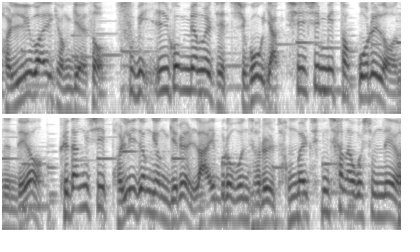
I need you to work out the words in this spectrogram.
벌리와의 경기에서 수비 7명을 제치고 약 70m 골을 넣었는데요. 그 당시 벌리전 경기를 라이브로 본 저를 정말 칭찬하고 싶네요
